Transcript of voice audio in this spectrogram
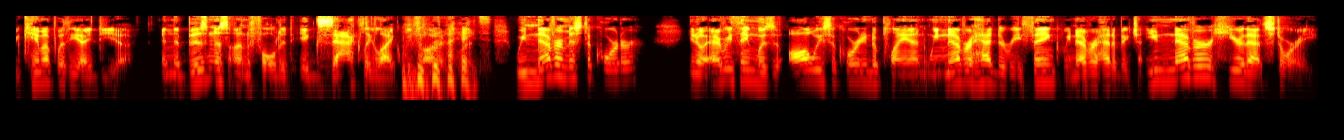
we came up with the idea, and the business unfolded exactly like we thought right. it would. We never missed a quarter. You know, everything was always according to plan. We never had to rethink. We never had a big change. You never hear that story.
